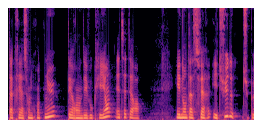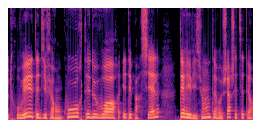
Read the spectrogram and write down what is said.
ta création de contenu, tes rendez-vous clients, etc. Et dans ta sphère études, tu peux trouver tes différents cours, tes devoirs et tes partiels, tes révisions, tes recherches, etc.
